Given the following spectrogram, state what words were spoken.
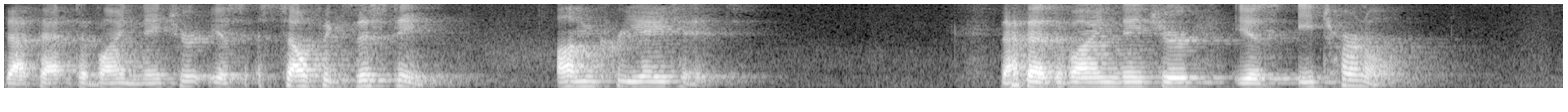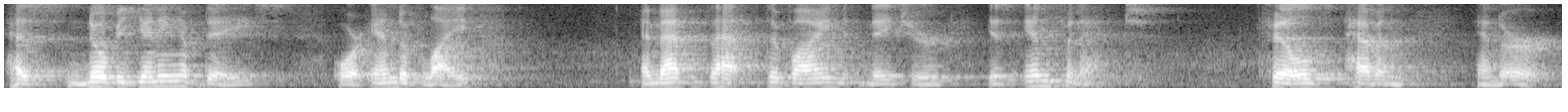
that that divine nature is self-existing, uncreated. That that divine nature is eternal, has no beginning of days or end of life, and that that divine nature is infinite, fills heaven and earth.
